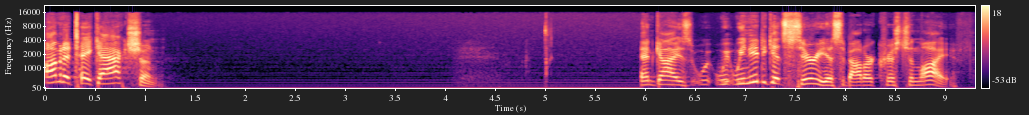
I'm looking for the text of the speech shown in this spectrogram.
I'm going to take action. And guys, we, we need to get serious about our Christian life.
